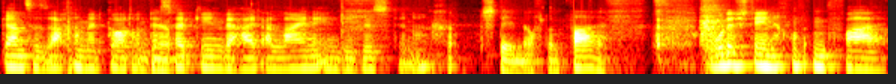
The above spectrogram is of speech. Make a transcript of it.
ganze Sache mit Gott und deshalb ja. gehen wir halt alleine in die Wüste. Ne? Stehen auf dem Pfahl. Oder stehen auf dem Pfahl.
